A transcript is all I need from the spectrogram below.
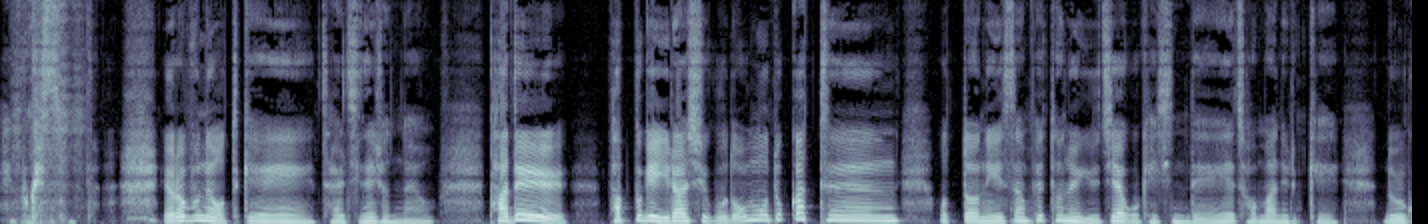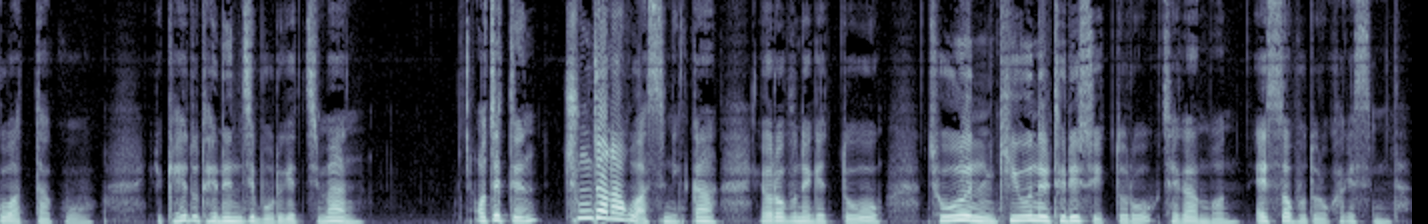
행복했습니다. 여러분은 어떻게 잘 지내셨나요? 다들 바쁘게 일하시고 너무 똑같은 어떤 일상 패턴을 유지하고 계신데 저만 이렇게 놀고 왔다고 이렇게 해도 되는지 모르겠지만 어쨌든 충전하고 왔으니까 여러분에게 또 좋은 기운을 드릴 수 있도록 제가 한번 애써 보도록 하겠습니다.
